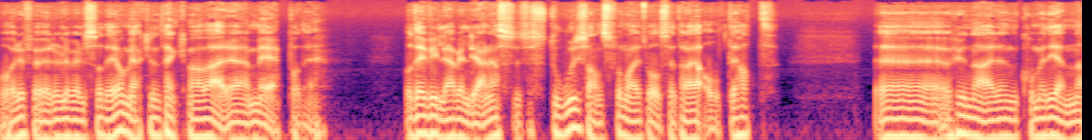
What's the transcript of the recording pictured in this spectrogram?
året før eller vel så det om jeg kunne tenke meg å være med på det. Og det ville jeg veldig gjerne. Jeg har Stor sans for Marit Voldsæter har jeg alltid hatt. Eh, hun er en komedienne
